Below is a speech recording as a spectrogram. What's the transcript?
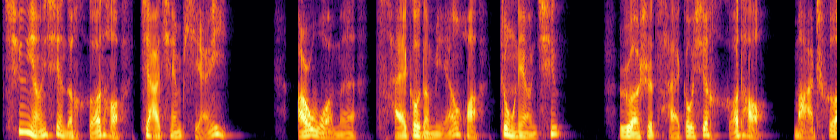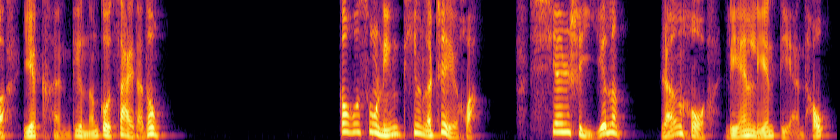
青阳县的核桃价钱便宜，而我们采购的棉花重量轻，若是采购些核桃，马车也肯定能够载得动。”高松林听了这话，先是一愣，然后连连点头。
